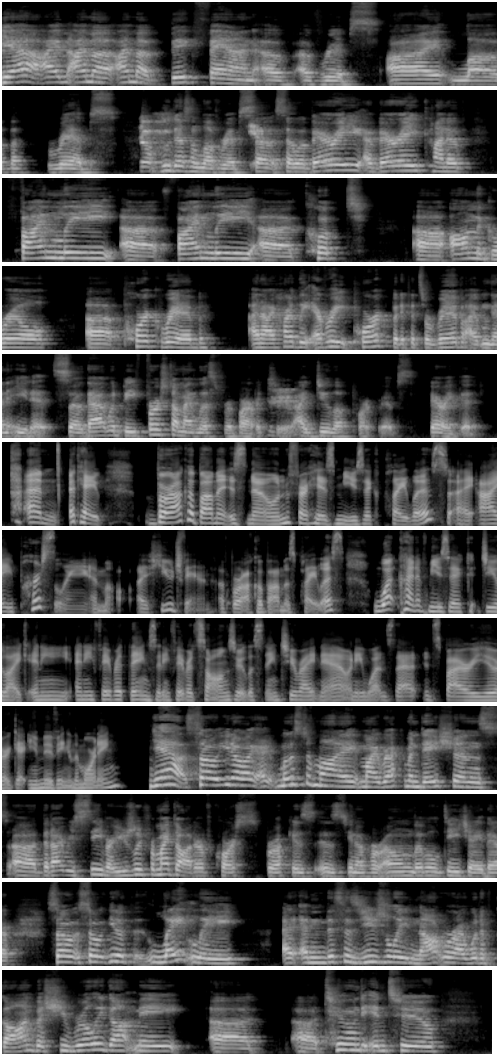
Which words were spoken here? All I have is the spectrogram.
Yeah, I'm I'm a I'm a big fan of of ribs. I love ribs. Oh. Who doesn't love ribs? Yeah. So so a very a very kind of finely uh, finely uh, cooked uh, on the grill uh, pork rib. And I hardly ever eat pork, but if it's a rib, I'm going to eat it. So that would be first on my list for barbecue. I do love pork ribs. Very good. Um, okay, Barack Obama is known for his music playlist. I, I, personally am a huge fan of Barack Obama's playlist. What kind of music do you like? Any any favorite things? Any favorite songs you're listening to right now? Any ones that inspire you or get you moving in the morning? Yeah, so you know, I, most of my my recommendations uh, that I receive are usually from my daughter. Of course, Brooke is is you know her own little DJ there. So so you know, lately and this is usually not where I would have gone, but she really got me uh, uh, tuned into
